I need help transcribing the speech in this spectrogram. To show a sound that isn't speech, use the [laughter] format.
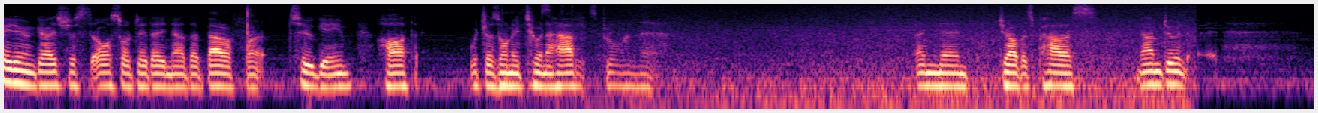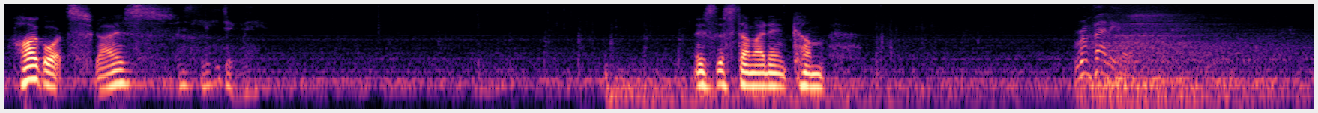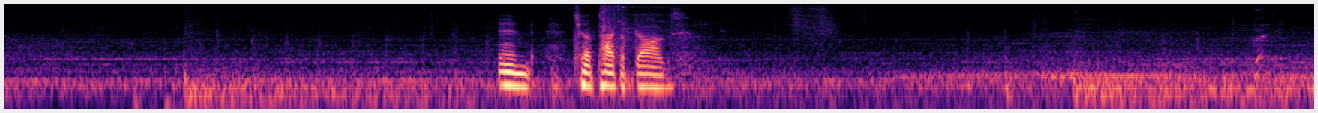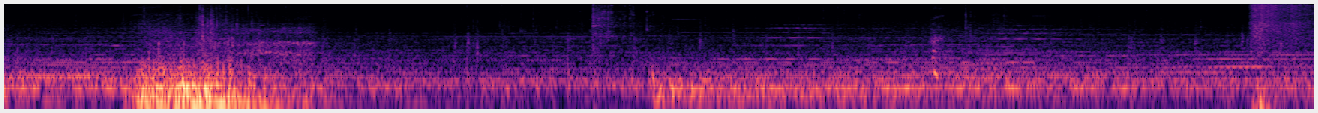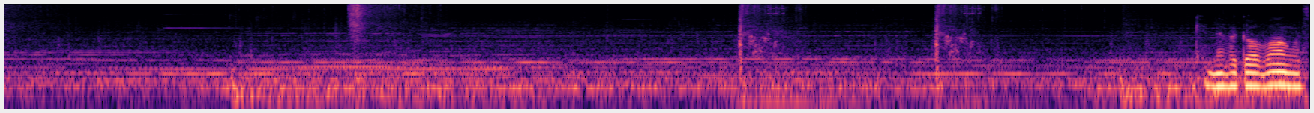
How you doing guys? Just also did another Battlefront 2 game, Hoth, which was only two and a half, Exploring there. and then Jabba's Palace. Now I'm doing Hogwarts, guys. It's leading me. At least this time I didn't come Revelio. In to a pack of dogs.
